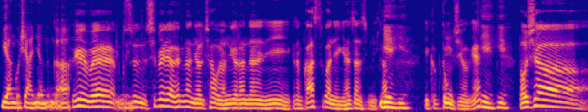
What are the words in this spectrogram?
위한 것이 아니었는가. 그게 왜 무슨 시베리아 횡단 열차와 연결한다느니 그다음 가스관 얘기하지 않습니까? 예, 예. 이 극동 지역에 예, 예. 러시아의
